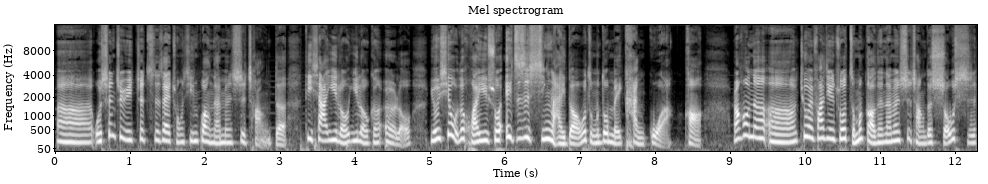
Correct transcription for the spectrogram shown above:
呃，我甚至于这次在重新逛南门市场的地下一楼、一楼跟二楼，有一些我都怀疑说，哎，这是新来的，我怎么都没看过啊，哈。然后呢，呃，就会发现说，怎么搞的？南门市场的熟食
